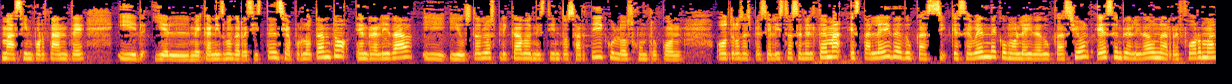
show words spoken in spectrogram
más importante y, y el mecanismo de resistencia. Por lo tanto, en realidad y, y usted lo ha explicado en distintos artículos junto con otros especialistas en el tema, esta ley de educación que se vende como ley de educación es en realidad una reforma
